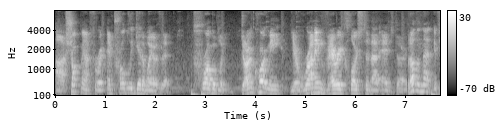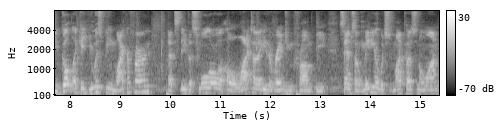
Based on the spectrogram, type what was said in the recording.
uh, shock mount for it and probably get away with it. Probably. Don't quote me, you're running very close to that edge though. But other than that, if you've got like a USB microphone that's either smaller or lighter, either ranging from the Samson Meteor, which is my personal one,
